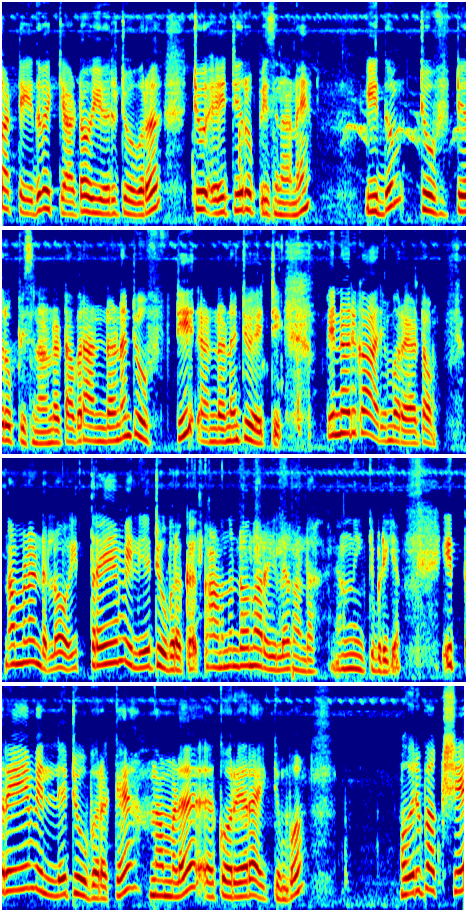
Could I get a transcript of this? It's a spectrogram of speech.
കട്ട് ചെയ്ത് വെക്കാം കേട്ടോ ഈ ഒരു ട്യൂബർ ടു എയ്റ്റി റുപ്പീസിനാണ് ഇതും ടു ഫിഫ്റ്റി റുപ്പീസിനാണ് കേട്ടോ. അപ്പോൾ രണ്ടെണ്ണം ടു ഫിഫ്റ്റി രണ്ടെണ്ണം ടു എയ്റ്റി പിന്നെ ഒരു കാര്യം പറയാം കേട്ടോ. നമ്മളുണ്ടല്ലോ ഇത്രയും വലിയ ട്യൂബറൊക്കെ കാണുന്നുണ്ടോയെന്ന് അറിയില്ല കണ്ട. ഞാൻ നീക്കി പിടിക്കാം. ഇത്രയും വലിയ ട്യൂബറൊക്കെ നമ്മൾ കൊറിയർ അയക്കുമ്പോൾ ഒരു പക്ഷേ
